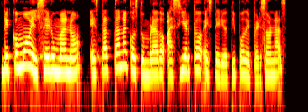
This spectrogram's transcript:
de cómo el ser humano está tan acostumbrado a cierto estereotipo de personas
